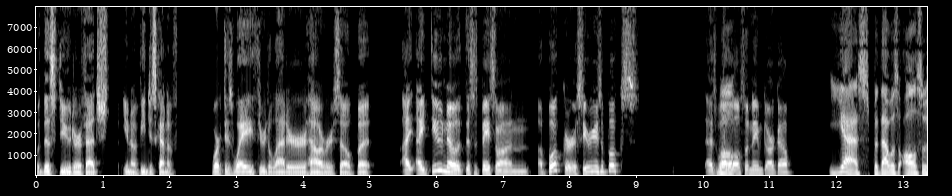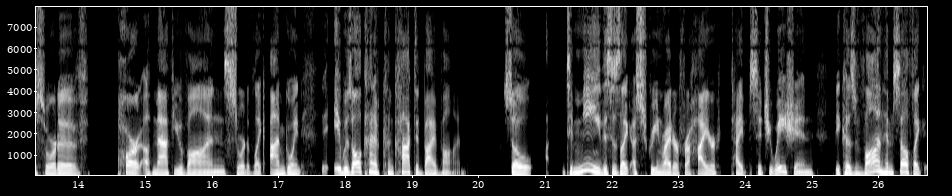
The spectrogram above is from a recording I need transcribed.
with this dude or if that's you know if he just kind of worked his way through the ladder, however so. But I I do know that this is based on a book or a series of books as well, Well- also named Argylle. Yes, but that was also sort of part of Matthew Vaughn's sort of like I'm going. It was all kind of concocted by Vaughn. So uh, to me, this is like a screenwriter for hire type situation because Vaughn himself, like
